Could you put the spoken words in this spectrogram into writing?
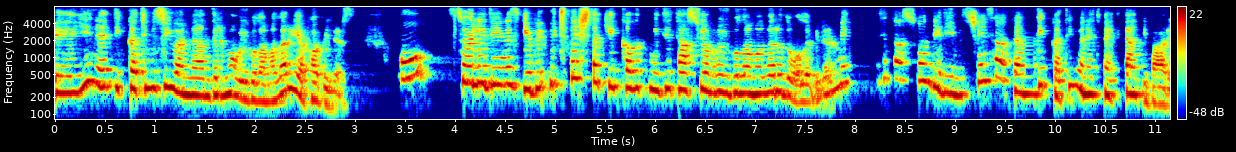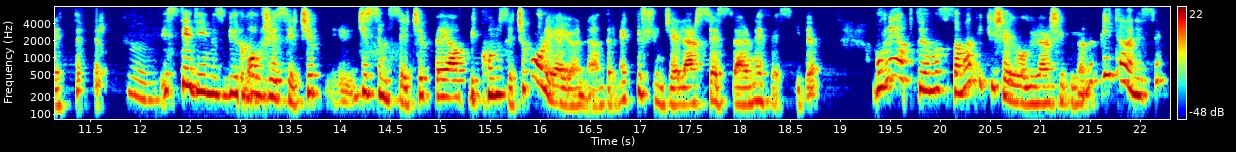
e, yine dikkatimizi yönlendirme uygulamaları yapabiliriz. Bu söylediğiniz gibi 3-5 dakikalık meditasyon uygulamaları da olabilir. Meditasyon dediğimiz şey zaten dikkati yönetmekten ibarettir. Hmm. İstediğimiz bir obje seçip, cisim seçip veya bir konu seçip oraya yönlendirmek. Düşünceler, sesler, nefes gibi. Bunu yaptığımız zaman iki şey oluyor Ayşegül Hanım. Bir tanesi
